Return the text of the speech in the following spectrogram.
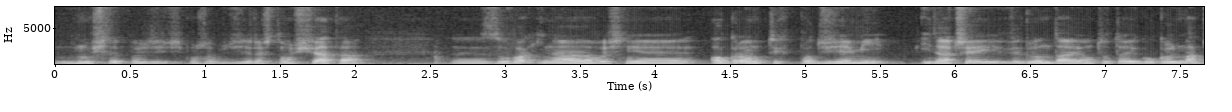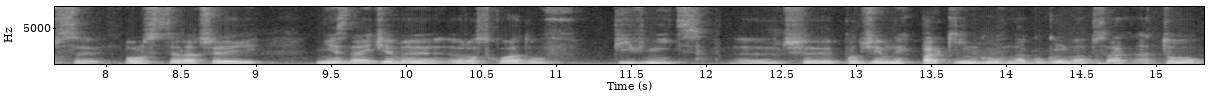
myślę powiedzieć, można powiedzieć resztą świata, z uwagi na właśnie ogrom tych podziemi, inaczej wyglądają tutaj Google Mapsy. W Polsce raczej nie znajdziemy rozkładów piwnic y, czy podziemnych parkingów na Google Mapsach, a tu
